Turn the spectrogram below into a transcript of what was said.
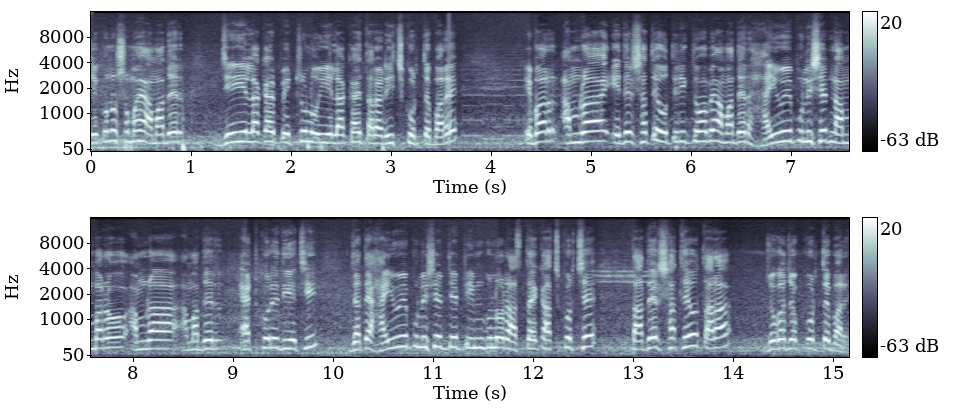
যে কোনো সময় আমাদের যেই এলাকায় পেট্রোল ওই এলাকায় তারা রিচ করতে পারে। এবার আমরা এদের সাথে অতিরিক্তভাবে আমাদের হাইওয়ে পুলিশের নাম্বারও আমরা আমাদের অ্যাড করে দিয়েছি, যাতে হাইওয়ে পুলিশের যে টিমগুলো রাস্তায় কাজ করছে, তাদের সাথেও তারা যোগাযোগ করতে পারে।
